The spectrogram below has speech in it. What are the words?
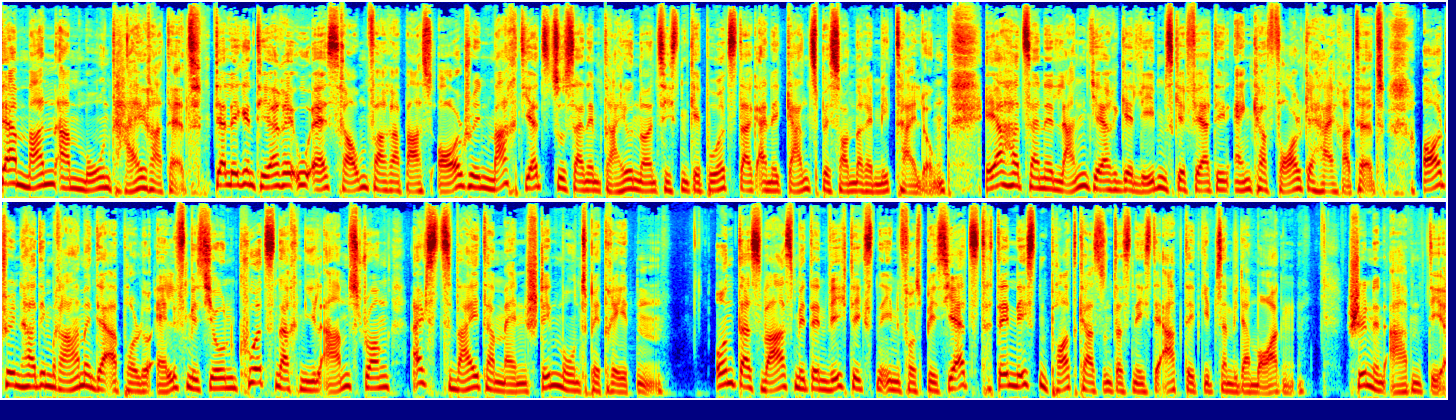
Der Mann am Mond heiratet. Der legendäre US-Raumfahrer Buzz Aldrin macht jetzt zu seinem 93. Geburtstag eine ganz besondere Mitteilung. Er hat seine langjährige Lebensgefährtin Anka Fall geheiratet. Aldrin hat im Rahmen der Apollo 11 Mission kurz nach Neil Armstrong als zweiter Mensch den Mond betreten. Und das war's mit den wichtigsten Infos bis jetzt. Den nächsten Podcast und das nächste Update gibt's dann wieder morgen. Schönen Abend dir.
